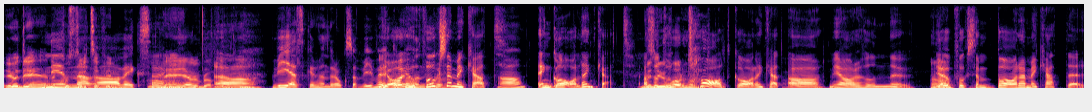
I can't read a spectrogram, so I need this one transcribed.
Jo, det är en Kusturica-film. namn- ja, exakt. Det är en jävla bra film. Ja. Vi älskar hundar också. Vi var Jag är uppvuxen med katt. Ja. En galen katt. Men Alltså du har hund? totalt galen katt. Ja, men jag har hund nu. Jag är Ja. uppvuxen bara med katter.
